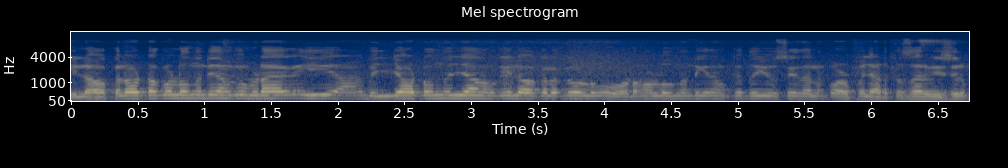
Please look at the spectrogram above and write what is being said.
ഈ ലോക്കൽ ഓട്ടോ ഒക്കെ ഉള്ളൂന്നുണ്ടെങ്കിൽ നമുക്ക് ഇവിടെ ഈ വലിയ ഓട്ടോ ഒന്നും ഇല്ല. നമുക്ക് ഈ ലോക്കലൊക്കെ ഉള്ളൂ ഓടണുള്ളൂ എന്നുണ്ടെങ്കിൽ നമുക്ക് ഇത് യൂസ് ചെയ്താലും കുഴപ്പമില്ല. അടുത്ത സർവീസിലും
